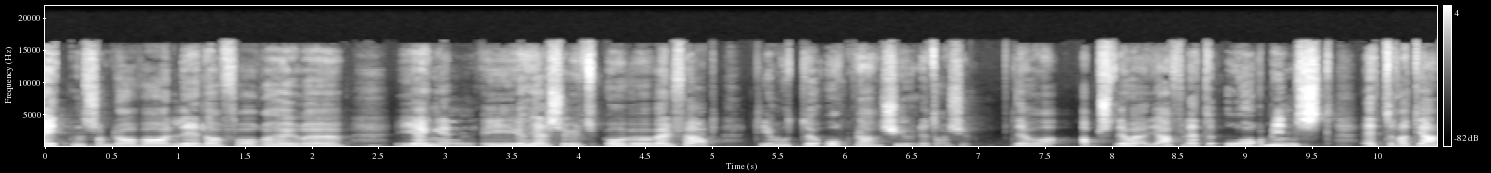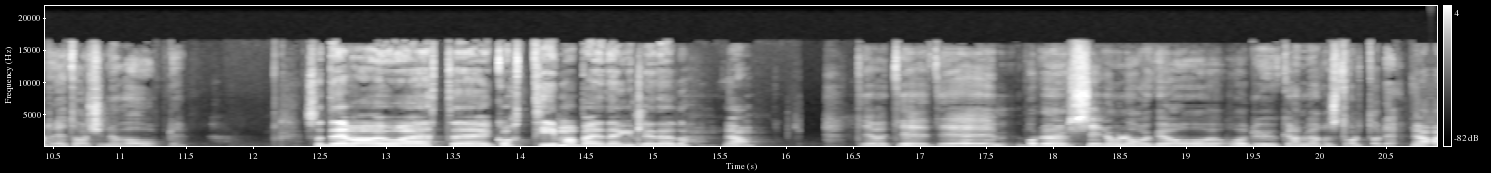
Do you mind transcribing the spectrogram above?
Reiten, som da var leder for Høyre-gjengen i helse og velferd, de måtte åpne 7. etasje. Det var, det var iallfall et år minst etter at de andre etasjene var åpne. Så det var jo et uh, godt teamarbeid, egentlig, det, da. Ja. Det, det, det både om Norge og, og, du kan være stolt av det. Ja.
